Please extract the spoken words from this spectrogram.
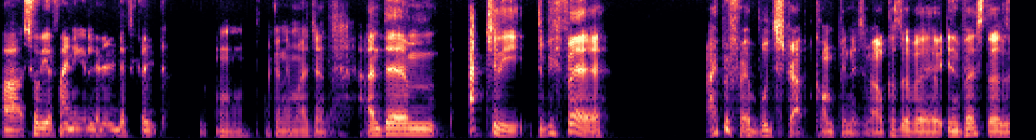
Uh, so we are finding it a little difficult. Mm, I can imagine. And um, actually, to be fair, I prefer bootstrapped companies, man, because of uh, investors.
